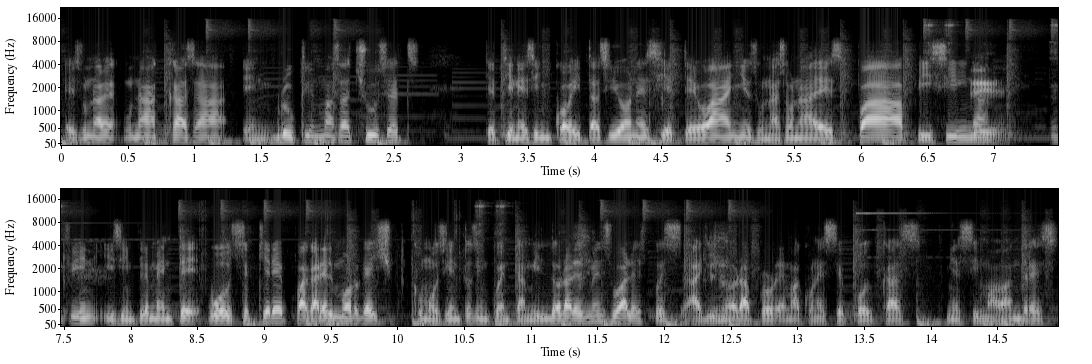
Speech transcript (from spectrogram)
Es una, una casa en Brooklyn, Massachusetts, que tiene cinco habitaciones, siete baños, una zona de spa, piscina, en fin, y simplemente, o usted quiere pagar el mortgage como 150 mil dólares mensuales, pues allí no habrá problema con este podcast, mi estimado Andrés.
